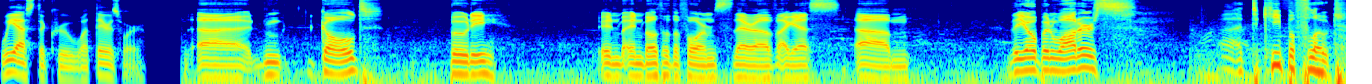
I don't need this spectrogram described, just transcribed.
We asked the crew what theirs were. Uh, gold, booty, in in both of the forms thereof, I guess. Um, the open waters. Uh, to keep afloat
